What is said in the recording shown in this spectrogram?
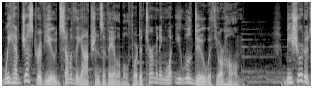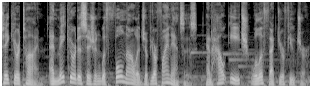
We have just reviewed some of the options available for determining what you will do with your home. Be sure to take your time and make your decision with full knowledge of your finances and how each will affect your future.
